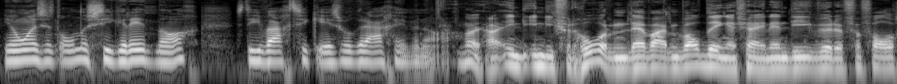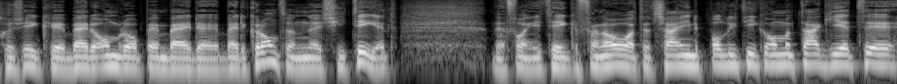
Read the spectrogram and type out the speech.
jongens, het onderzoek rint nog. Dus die wacht ik eerst wel graag even nog. Nou ja, in, in die verhoren, daar waren wel dingen zijn en die worden vervolgens ik eh, bij de omroep en bij de, bij de kranten eh, citeerd. Waarvan je denkt van, oh, wat het zijn in de politiek om een eh,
